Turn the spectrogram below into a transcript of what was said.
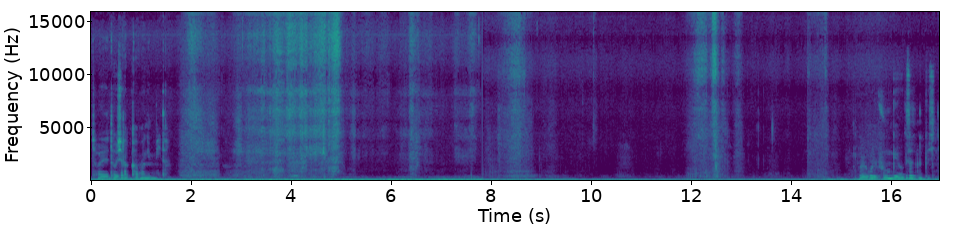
저의 도시락 가방입니다. 얼굴이 부은 게 여기서도 느껴지네.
